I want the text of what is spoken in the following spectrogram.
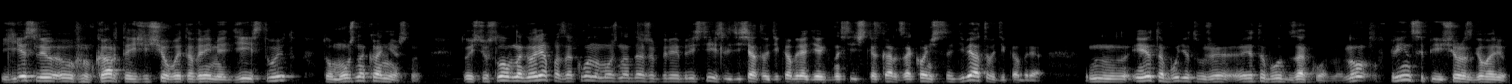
Если э, карта еще в это время действует, то можно, конечно. То есть, условно говоря, по закону можно даже приобрести, если 10 декабря диагностическая карта закончится 9 декабря, и это будет уже, это будет законно. Но, в принципе, еще раз говорю,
